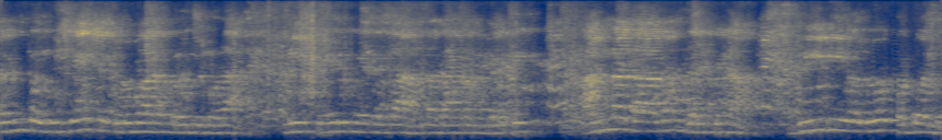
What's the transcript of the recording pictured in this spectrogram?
రెండు విశేష గురువారం రోజు కూడా మీ పేరు మీదుగా అన్నదానం జరిపి అన్నదానం జరిపిన వీడియోలు ఫోటోలు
